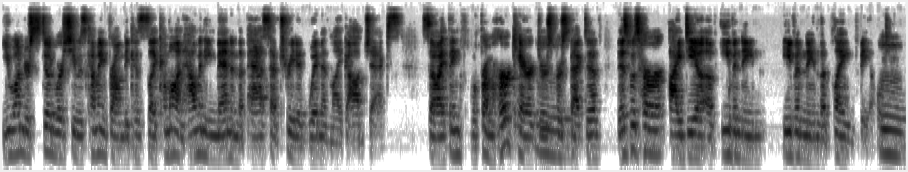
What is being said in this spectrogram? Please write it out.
you understood where she was coming from because, like, come on, how many men in the past have treated women like objects? So I think from her character's Mm. perspective, this was her idea of evening evening the playing field. Mm.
